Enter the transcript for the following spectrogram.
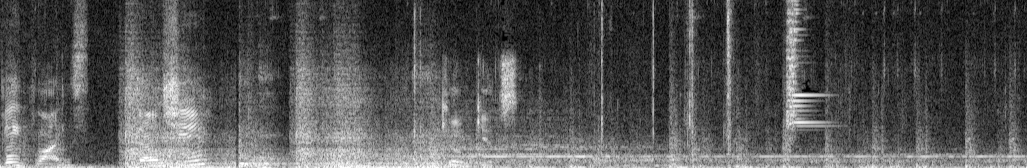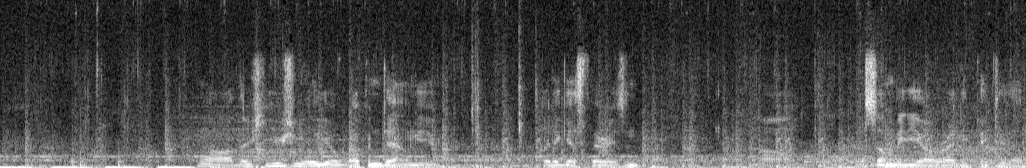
big ones, don't you? Kill kids. Oh, there's usually a weapon down here. But I guess there isn't. Oh. Somebody already picked it up.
